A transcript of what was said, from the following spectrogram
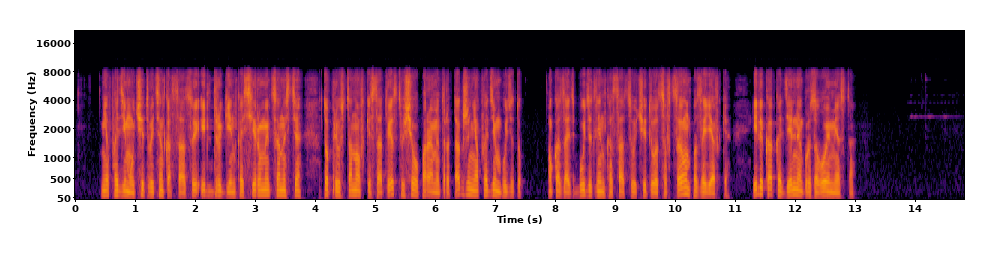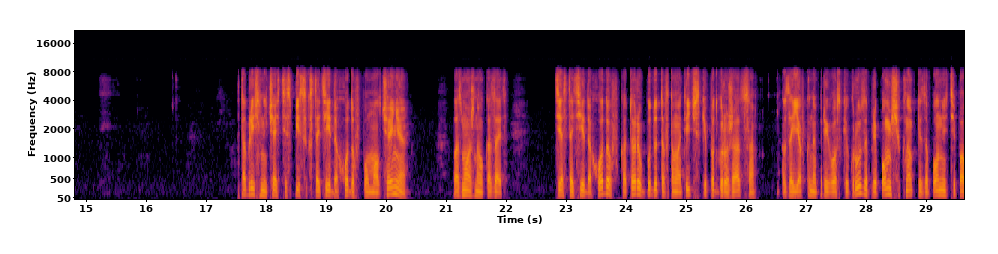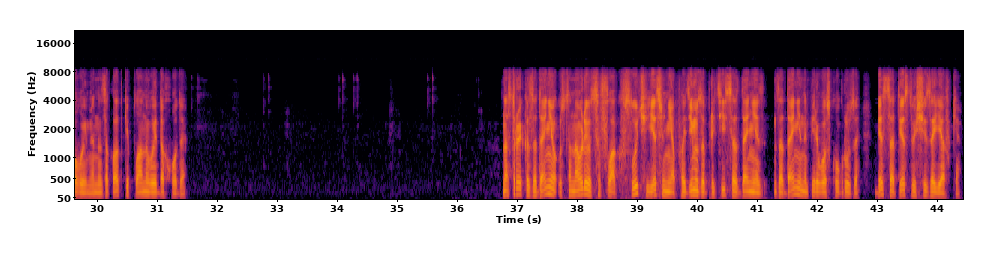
необходимо учитывать инкассацию или другие инкассируемые ценности, то при установке соответствующего параметра также необходимо будет указать, будет ли инкассация учитываться в целом по заявке или как отдельное грузовое место. В табличной части список статей доходов по умолчанию возможно указать те статьи доходов, которые будут автоматически подгружаться в заявку на перевозки груза при помощи кнопки «Заполнить типовыми» на закладке «Плановые доходы». Настройка задания устанавливается флаг в случае, если необходимо запретить создание задания на перевозку груза без соответствующей заявки.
